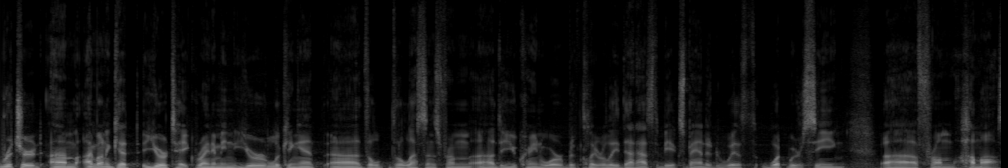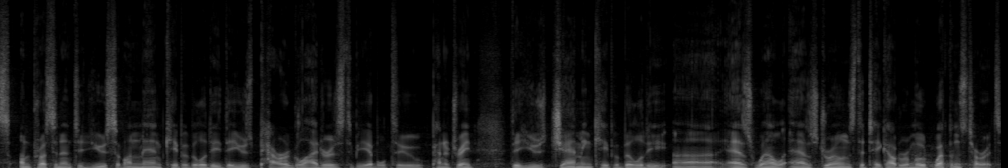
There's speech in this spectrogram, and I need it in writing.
Richard, um, I want to get your take, right? I mean, you're looking at uh, the, the, lessons from uh, the Ukraine war, but clearly that has to be expanded with what we're seeing uh, from Hamas. Unprecedented use of unmanned capability. They use paragliders to be able to penetrate, they use jamming capability, uh, as well as drones to take out remote weapons turrets.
